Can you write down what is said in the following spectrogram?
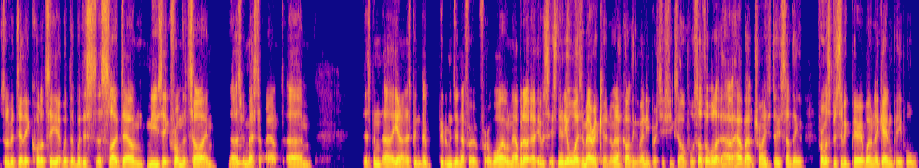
sort of idyllic quality with the, with this uh, slowed down music from the time that's mm. been messed around. Um, there's been, uh, you know, there's been people have been doing that for for a while now, but uh, it was it's nearly always American. I mean, I can't think of any British example. So I thought, well, how, how about trying to do something from a specific period when again people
